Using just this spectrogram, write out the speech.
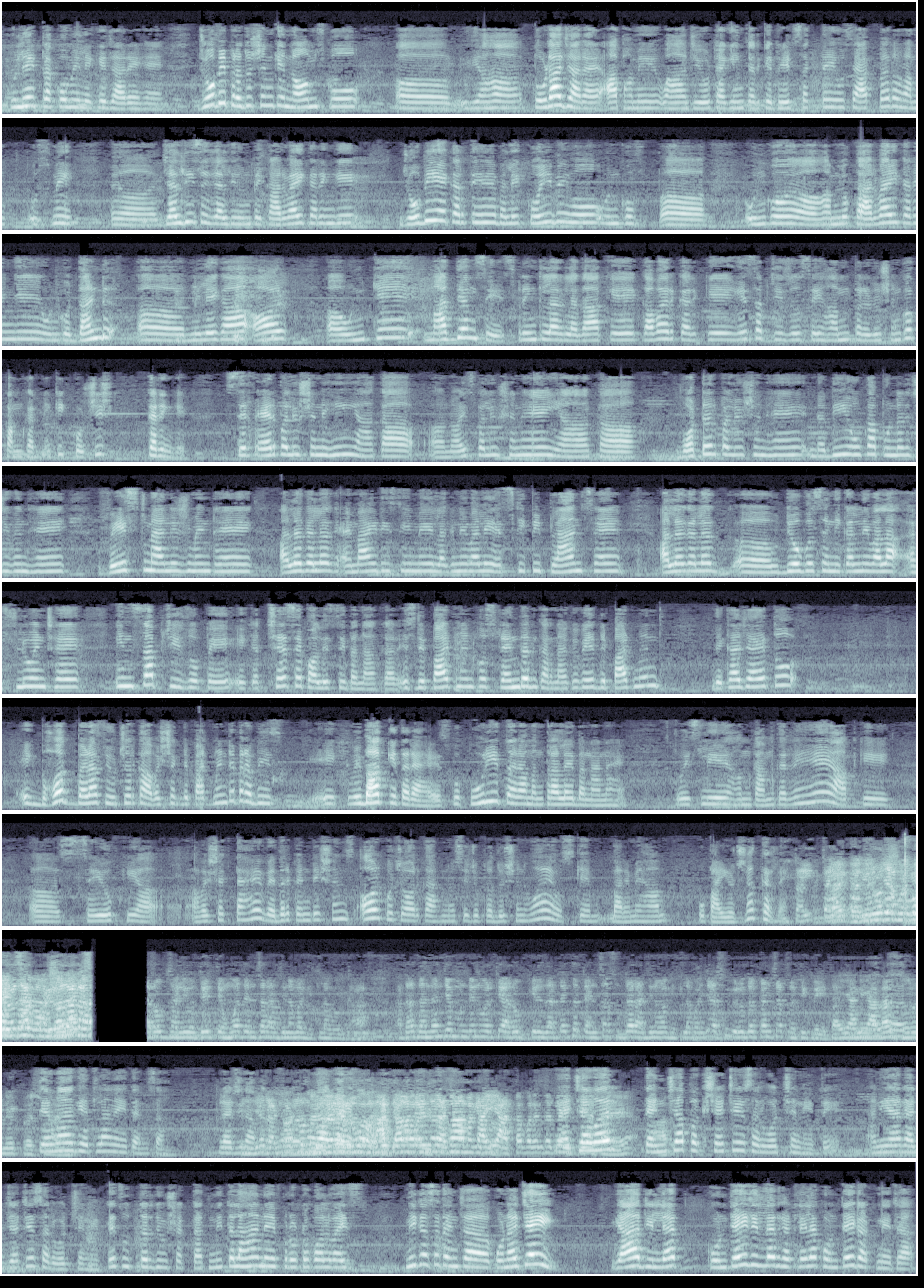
खुले ट्रकों में लेके जा रहे हैं। जो भी प्रदूषण के नॉर्म्स को यहाँ तोड़ा जा रहा है आप हमें वहाँ जियो टैगिंग करके भेज सकते हैं उस ऐप पर और हम उसमें जल्दी से जल्दी उन पे कार्रवाई करेंगे। जो भी ये करते हैं भले कोई भी हो उनको अ, उनको हम लोग कार्रवाई करेंगे उनको दंड मिलेगा और उनके माध्यम से स्प्रिंकलर लगा के, कवर करके, ये सब चीज़ों से हम प्रदूषण को कम करने की कोशिश करेंगे। सिर्फ़ एयर पोल्यूशन नहीं, यहाँ का नॉइज़ पोल्यूशन है, यहाँ का वाटर पोल्यूशन है, नदियों का पुनर्जीवन है वेस्ट मैनेजमेंट है अलग अलग एमआईडीसी में लगने वाले एसटीपी प्लांट्स हैं अलग अलग उद्योगों से निकलने वाला एफ्लुएंट है इन सब चीज़ों पे एक अच्छे से पॉलिसी बनाकर इस डिपार्टमेंट को स्ट्रेंथन करना क्योंकि ये डिपार्टमेंट देखा जाए तो एक बहुत बड़ा फ्यूचर का आवश्यक डिपार्टमेंट है पर अभी एक विभाग की तरह है इसको पूरी तरह मंत्रालय बनाना है तो इसलिए हम काम कर रहे हैं आपके सहयोग की आवश्यकता है वेदर कंडीशंस और कुछ और कारणों से जो प्रदूषण हुआ है उसके बारे में हम उपाय योजना कर रहे हैं आरोप झाले होते तेव्हा त्यांचा राजीनामा घेतला होता. आता धनंजय मुंडेंवरती आरोप केले जात आहेत तर त्यांचा सुद्धा राजीनामा घेतला पाहिजे अशी विरोधकांच्या प्रतिक्रिया आणि यालाच धरून एक प्रश्न तेव्हा आहे. घेतला नाही त्यांचा राजीनामा. आतापर्यंत याच्यावर इतिहास आहे. त्यांच्या पक्षाचे सर्वोच्च नेते आणि या राज्याचे सर्वोच्च नेतेच उत्तर देऊ शकतात. मी तर लहान आहे प्रोटोकॉल वाईज मी कसं त्यांच्या कोणाच्याही या जिल्ह्यात कोणत्याही जिल्ह्यात घडलेल्या कोणत्याही घटनेच्या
